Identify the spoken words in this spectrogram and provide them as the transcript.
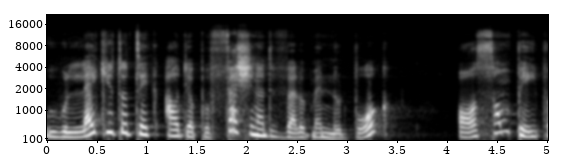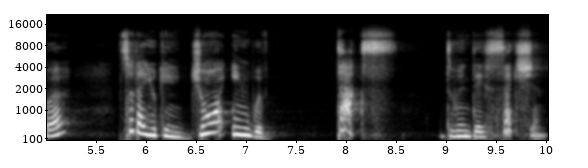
We would like you to take out your professional development notebook or some paper so that you can join in with tasks during this section.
